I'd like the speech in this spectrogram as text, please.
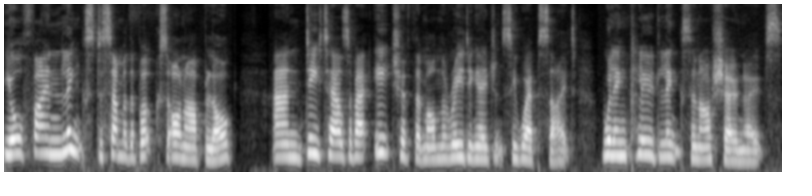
You'll find links to some of the books on our blog, and details about each of them on the Reading Agency website. We'll include links in our show notes.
